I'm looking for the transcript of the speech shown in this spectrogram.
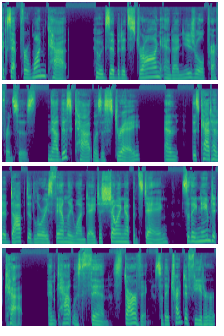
except for one cat who exhibited strong and unusual preferences. Now, this cat was a stray, and this cat had adopted Lori's family one day, just showing up and staying. So they named it Cat. And Cat was thin, starving, so they tried to feed her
